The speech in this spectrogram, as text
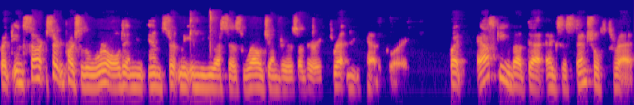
But in certain parts of the world, and, and certainly in the US as well, gender is a very threatening category. But asking about that existential threat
